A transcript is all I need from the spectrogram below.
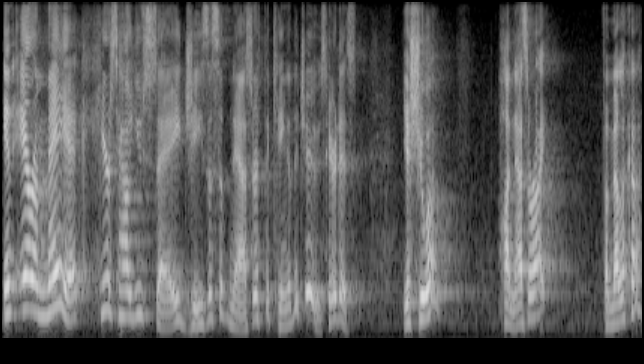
In Aramaic, here's how you say Jesus of Nazareth, the King of the Jews. Here it is Yeshua, Ha Nazarite, Vamelika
